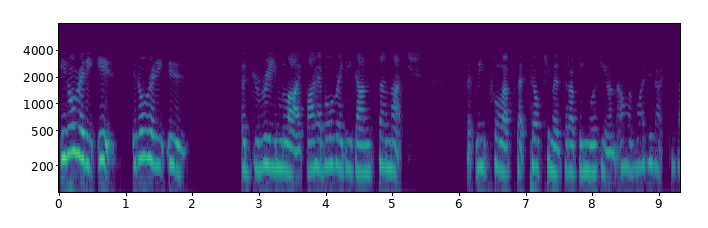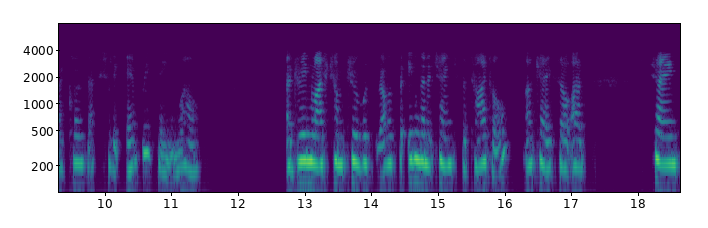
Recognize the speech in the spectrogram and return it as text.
it already is. It already is a dream life. I have already done so much. Let me pull up that document that I've been working on. Oh, and why did I did I close actually everything? Wow. A dream life come true was I was even going to change the title. Okay, so I've changed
